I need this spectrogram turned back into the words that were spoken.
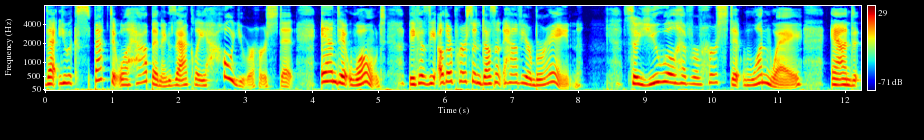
that you expect it will happen exactly how you rehearsed it, and it won't because the other person doesn't have your brain. So you will have rehearsed it one way, and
